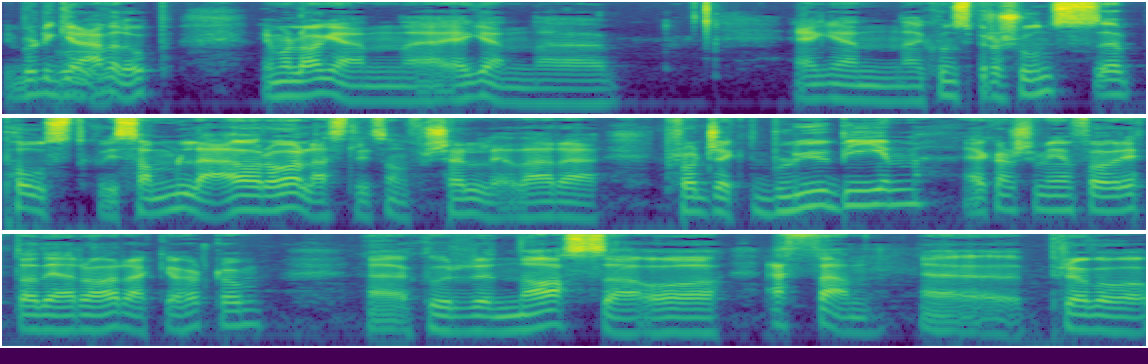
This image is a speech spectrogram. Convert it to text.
Vi burde grave det opp. Vi må lage en eh, egen eh, egen konspirasjonspost hvor vi samler Jeg har også lest litt sånn forskjellig. Eh, Project Bluebeam er kanskje min favoritt av de rare jeg ikke har hørt om. Hvor NASA og FN prøver å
